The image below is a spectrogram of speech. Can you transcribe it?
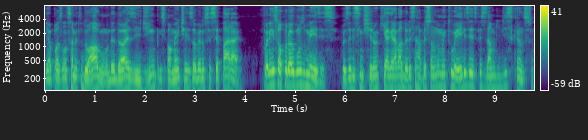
E após o lançamento do álbum, The Doors e Jim, principalmente, resolveram se separar. Porém, só por alguns meses, pois eles sentiram que a gravadora estava pressionando muito eles e eles precisavam de descanso.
